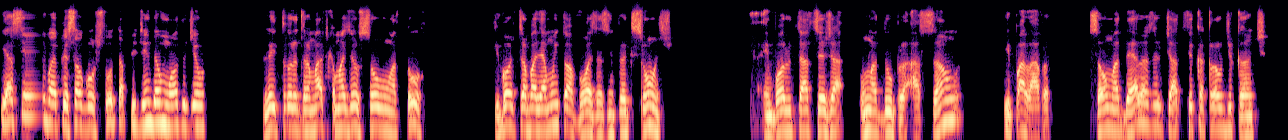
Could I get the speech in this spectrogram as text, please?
E assim vai, o pessoal gostou, está pedindo, é um modo de eu, leitura dramática, mas eu sou um ator que gosta de trabalhar muito a voz, as inflexões, embora o teatro seja uma dupla, ação e palavra. Só uma delas o teatro fica claudicante.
